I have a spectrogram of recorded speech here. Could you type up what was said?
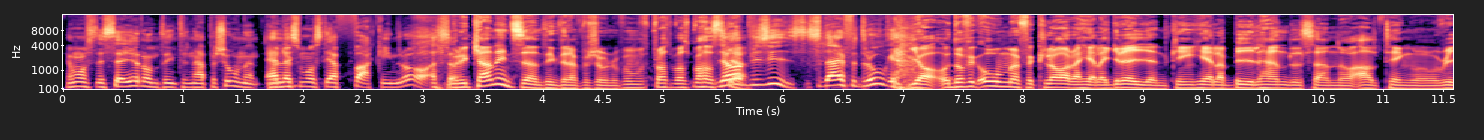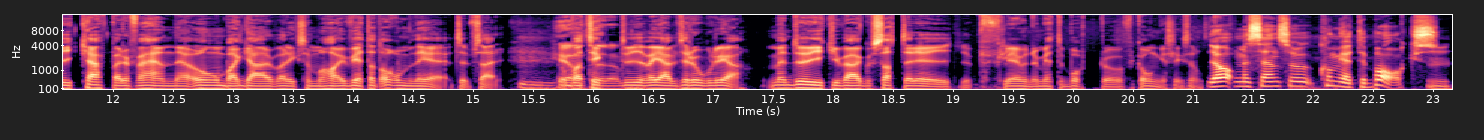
jag måste säga någonting till den här personen, eller så måste jag fucking dra alltså. Men du kan inte säga någonting till den här personen, för hon pratar bara spanska. Ja precis, så därför drog jag. Ja, och då fick Omar förklara hela grejen kring hela bilhändelsen och allting och recappa det för henne och hon bara garvar liksom och har ju vetat om det typ så här. och Hela bara tyckte tiden. vi var jävligt roliga Men du gick ju iväg och satte dig typ flera hundra meter bort och fick ångest liksom. Ja men sen så kom jag tillbaks, mm.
